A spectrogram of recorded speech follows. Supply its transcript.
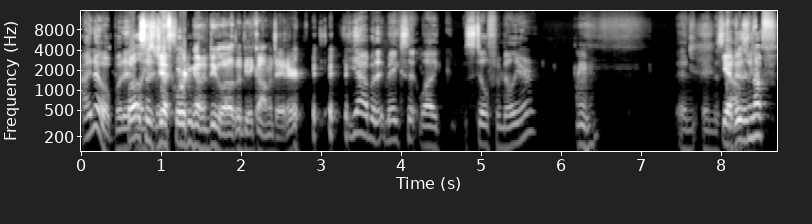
I know, but it, What else like, is Jeff Gordon gonna do other than be a commentator? Yeah, but it makes it like still familiar. Mhm. And, and yeah, there's enough.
